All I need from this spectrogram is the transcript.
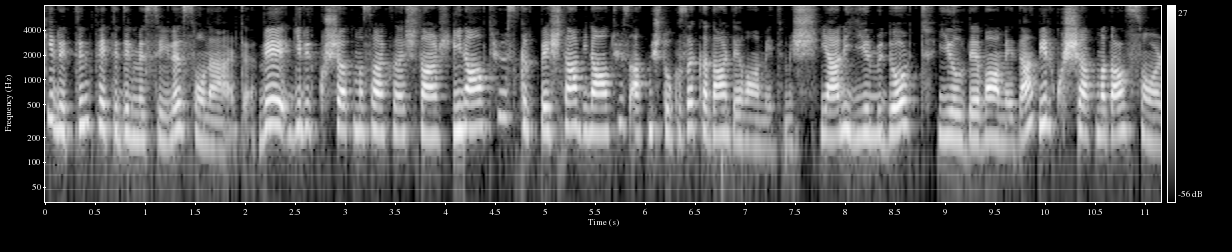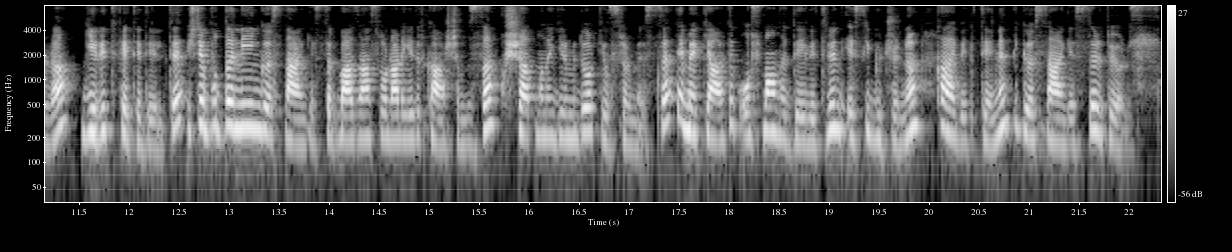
Girit'in fethedilmesiyle sona erdi. Ve Girit kuşatması arkadaşlar 1645'ten 1669'a kadar devam etmiş. Yani 24 yıl devam eden bir kuşatmadan sonra Girit fethedildi. İşte bu da neyin göstergesidir? Bazen sorular gelir karşımıza. Kuşatmanın 24 yıl sürmesi demek ki artık Osmanlı Devleti'nin eski gücünü kaybettiğinin bir göstergesidir diyoruz.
